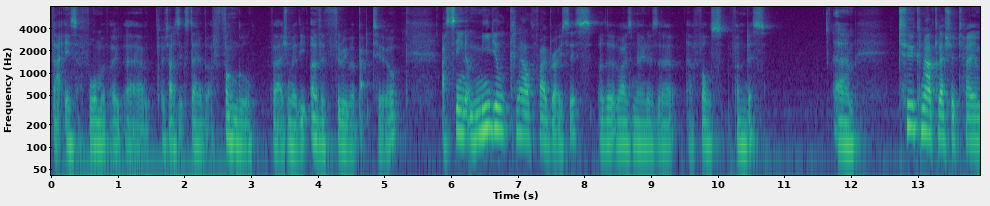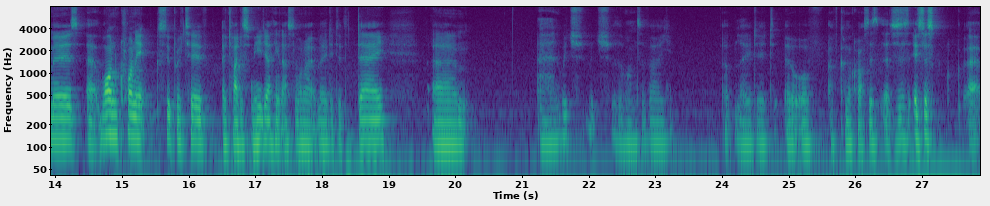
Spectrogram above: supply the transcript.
that is a form of um, otitis externa, but a fungal version, where the other three were bacterial. I've seen a medial canal fibrosis, otherwise known as a, a false fundus, um, two canal cholesteatomas, uh, one chronic suppurative otitis media, I think that's the one I uploaded the day. Um, and which which other ones have I uploaded or I've come across? It's, it's just, it's just uh,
